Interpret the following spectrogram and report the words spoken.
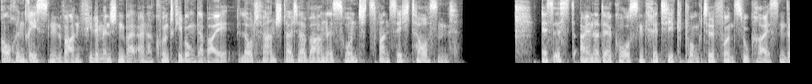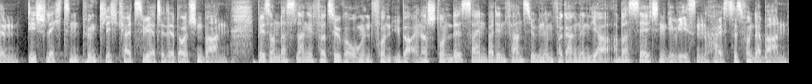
Auch in Dresden waren viele Menschen bei einer Kundgebung dabei. Laut Veranstalter waren es rund 20.000. Es ist einer der großen Kritikpunkte von Zugreisenden, die schlechten Pünktlichkeitswerte der Deutschen Bahn. Besonders lange Verzögerungen von über einer Stunde seien bei den Fernzügen im vergangenen Jahr aber selten gewesen, heißt es von der Bahn.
